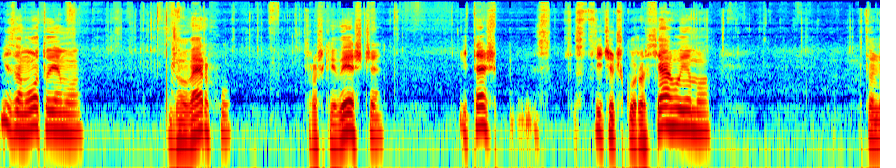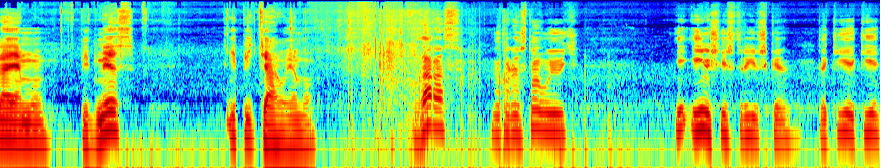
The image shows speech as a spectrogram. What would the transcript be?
І замотуємо доверху, трошки вище. І теж стрічечку розтягуємо, вставляємо під низ і підтягуємо. Зараз використовують і інші стрічки, такі, які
